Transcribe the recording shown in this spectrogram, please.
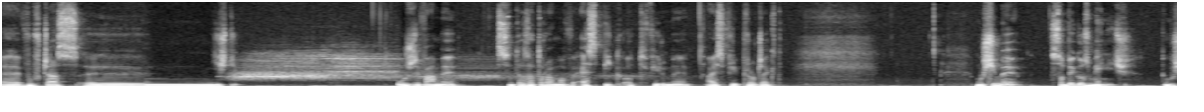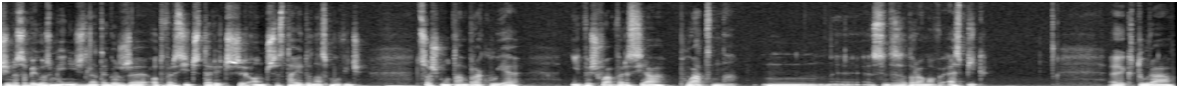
e, wówczas y, jeśli używamy syntezatora mowy SPIC od firmy Ice Free Project, musimy sobie go zmienić. Musimy sobie go zmienić, dlatego że od wersji 4.3 on przestaje do nas mówić, coś mu tam brakuje i wyszła wersja płatna mm, syntezatora mowy SPIC, e, która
